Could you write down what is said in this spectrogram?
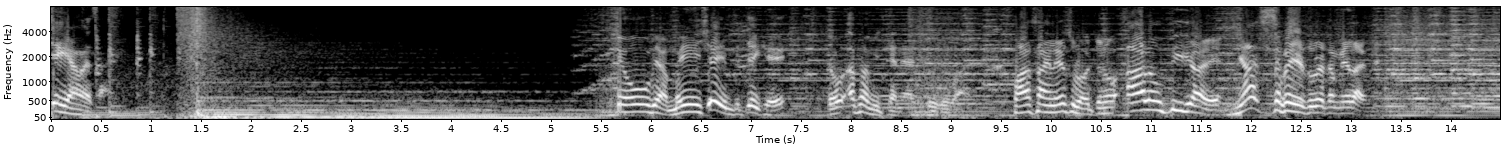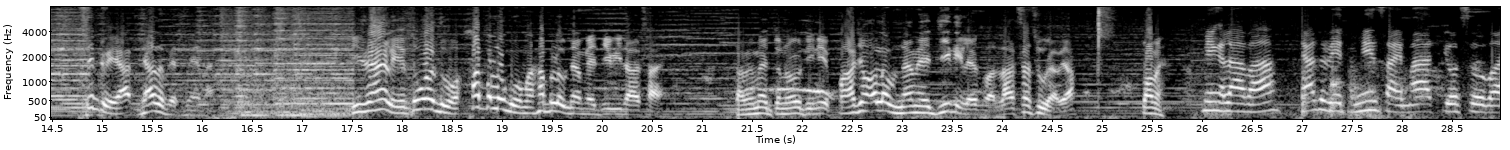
ကြိတ်ရမယ်ဆိုင်ဟိုဗျမေးရှိတ်မကြိတ်ခဲကျွန်တော် FMB channel တူတူပါဘာဆိုင်လဲဆိုတော့ကျွန်တော်အားလုံးသိကြတယ်ညစပယ်ဆိုတဲ့ထမင်းဆိုင်ပဲစစ်တွေကများသပဲထင်လားဒီဇိုင်းကလေသူ့အတူဟပ်ပလုတ်ကိုမှဟပ်ပလုတ်နာမည်ကြီးပြီးသားဆိုင် ဒါပေမဲ့ကျွန်တော်တို့ဒီနေ့ဘာကြောင့်အဲ့လောက်နာမည်ကြီးနေလဲဆိုတာလာဆက်စုတာဗျာသွားမယ်မင်္ဂလာပါညစပယ်သမင်းဆိုင်မှာကြိုဆိုပါ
